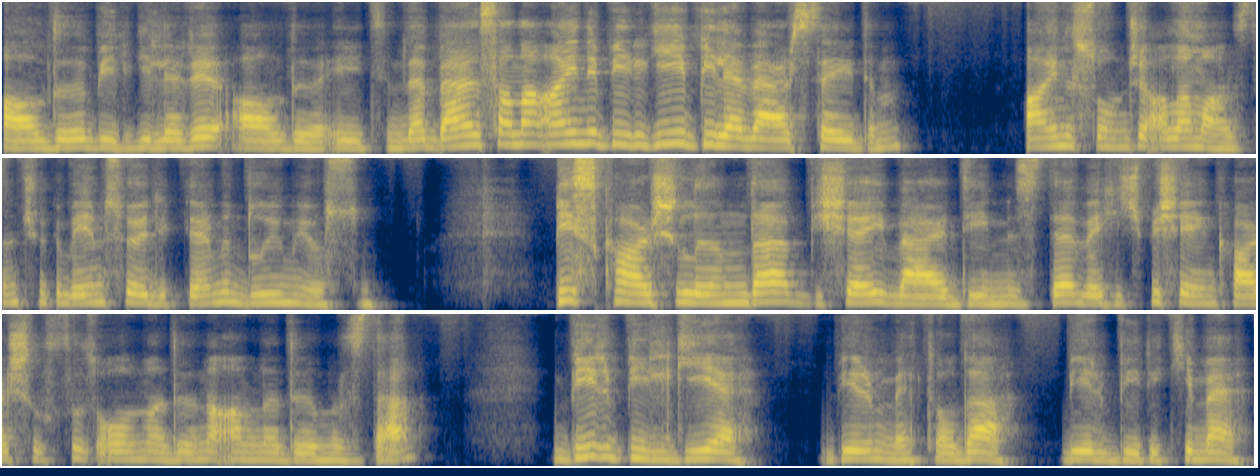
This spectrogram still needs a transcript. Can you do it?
aldığı bilgileri aldığı eğitimde ben sana aynı bilgiyi bile verseydim aynı sonucu alamazdın. Çünkü benim söylediklerimi duymuyorsun. Biz karşılığında bir şey verdiğimizde ve hiçbir şeyin karşılıksız olmadığını anladığımızda bir bilgiye, bir metoda, bir birikime,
